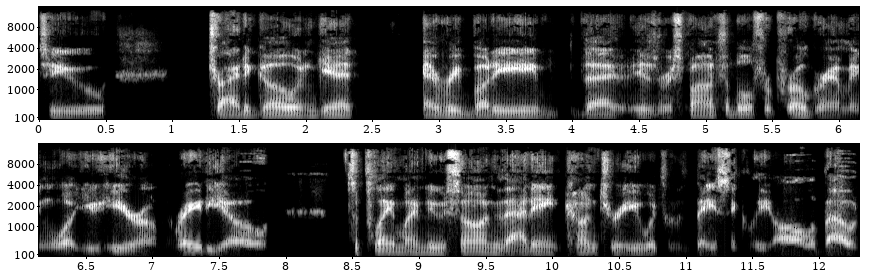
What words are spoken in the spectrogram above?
to try to go and get everybody that is responsible for programming what you hear on the radio to play my new song that ain't country which was basically all about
